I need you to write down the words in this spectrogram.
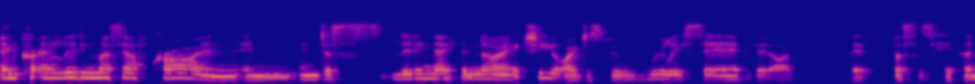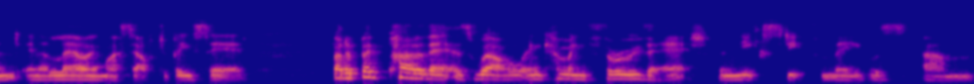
and, and letting myself cry and, and, and just letting Nathan know, actually, I just feel really sad that I've that this has happened and allowing myself to be sad. But a big part of that as well, and coming through that, the next step for me was um,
